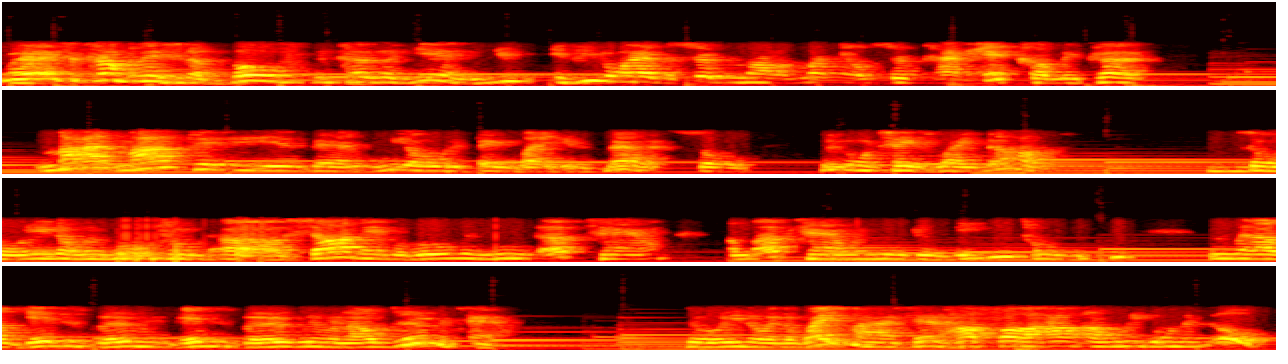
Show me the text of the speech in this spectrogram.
Well, it's a combination of both because again, you if you don't have a certain amount of money or a certain kind of income, because my my opinion is that we always think white is better, so we're gonna chase white dollars. So you know, we moved from uh, Shaw neighborhood, we moved uptown. From uptown, we moved to Wheaton. We went out Gaithersburg. From Gaithersburg, we went out Germantown. So you know, in the white mindset, how far out are we to go?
